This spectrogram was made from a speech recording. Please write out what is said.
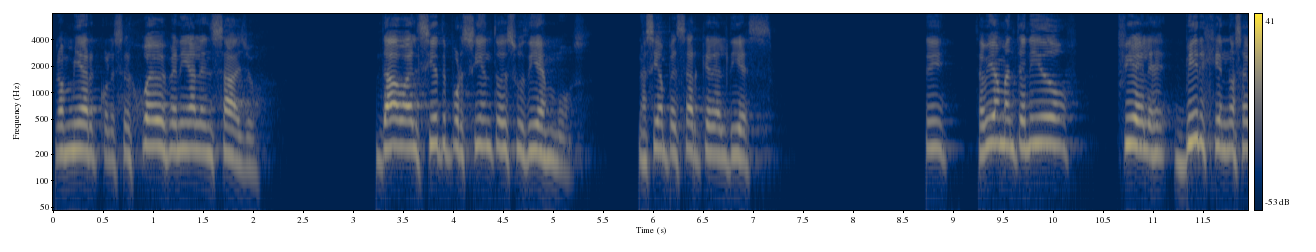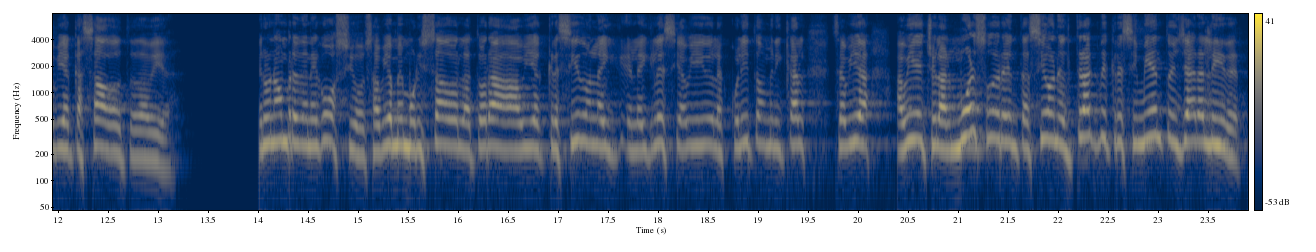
los miércoles, el jueves venía al ensayo. Daba el 7% de sus diezmos. Me hacían pensar que era el 10. ¿Sí? Se había mantenido fieles, virgen, no se había casado todavía. Era un hombre de negocios, había memorizado la Torah, había crecido en la, iglesia, había ido a la escuelita dominical, se había, había hecho el almuerzo de orientación, el track de crecimiento y ya era líder.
